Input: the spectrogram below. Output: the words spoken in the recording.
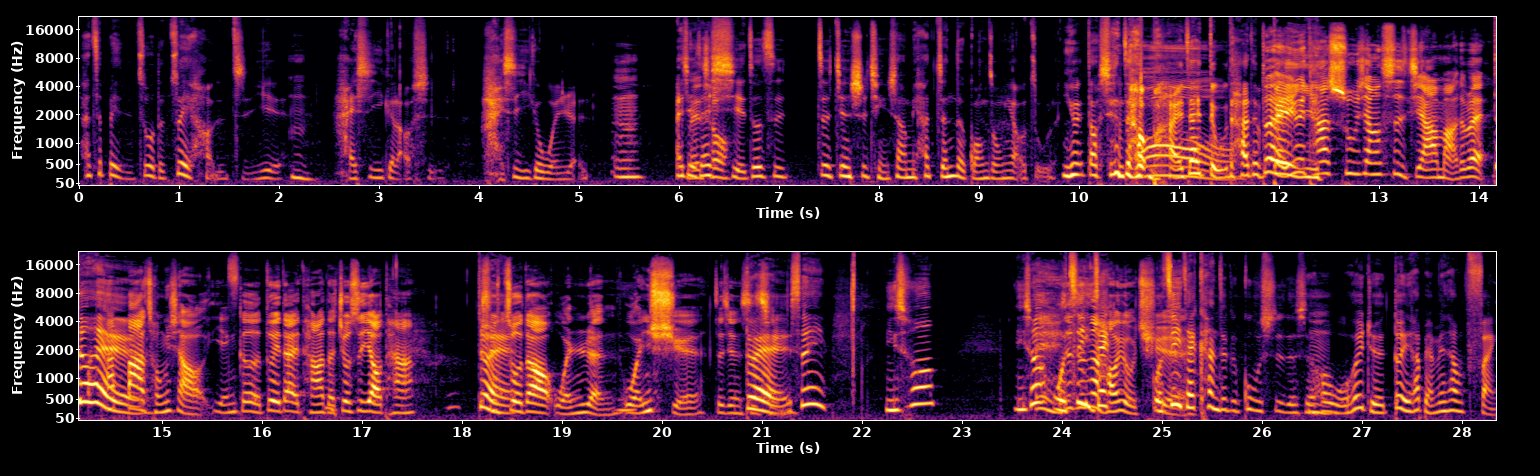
他这辈子做的最好的职业，嗯，还是一个老师。还是一个文人，嗯，而且在写这次这件事情上面，他真的光宗耀祖了，因为到现在我们还在读他的背影，对，因为他书香世家嘛，对不对？对，他爸从小严格对待他的，就是要他去做到文人文学这件事情。对，所以你说，你说我自己在好有趣，我自己在看这个故事的时候，我会觉得，对，他表面上反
